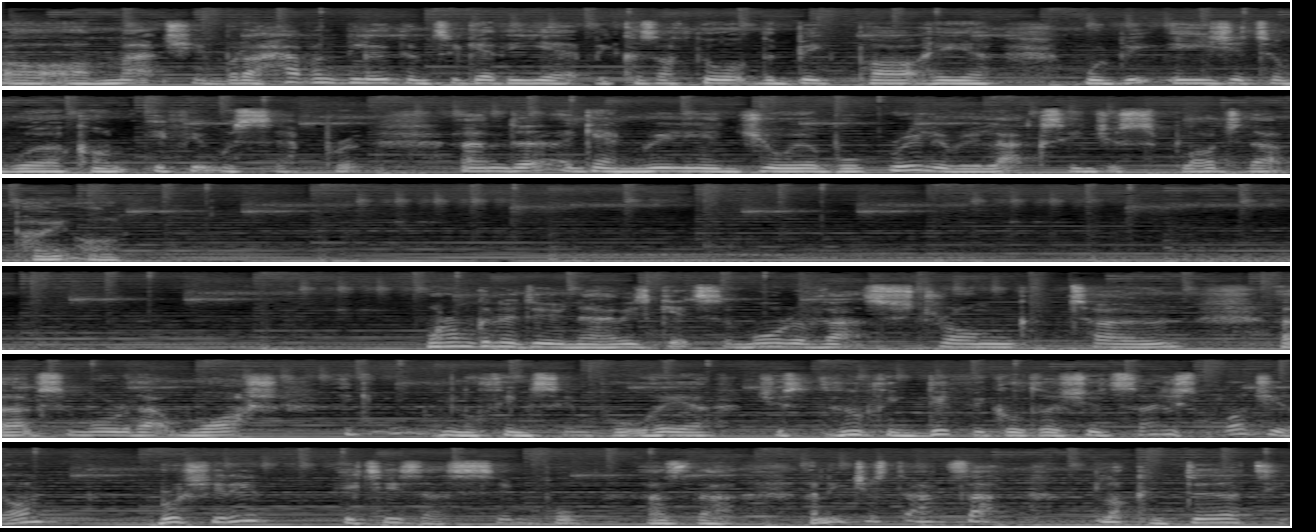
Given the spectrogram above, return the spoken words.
are, are matching but I haven't glued them together yet because I thought the big part here would be easier to work on if it was separate and uh, again really enjoyable really relaxing just splodge that paint on. What I'm going to do now is get some more of that strong tone, uh, some more of that wash. Nothing simple here, just nothing difficult, I should say. Just splodge it on, brush it in. It is as simple as that. And it just adds that like a dirty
